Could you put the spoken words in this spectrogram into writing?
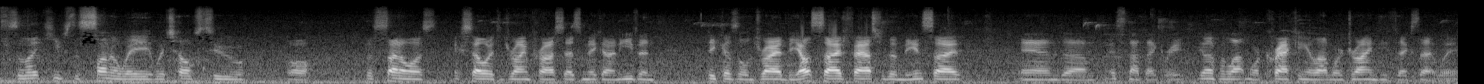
So that keeps the sun away, which helps to, well, the sun will accelerate the drying process and make it uneven because it'll dry the outside faster than the inside, and um, it's not that great. You end up with a lot more cracking, a lot more drying defects that way.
